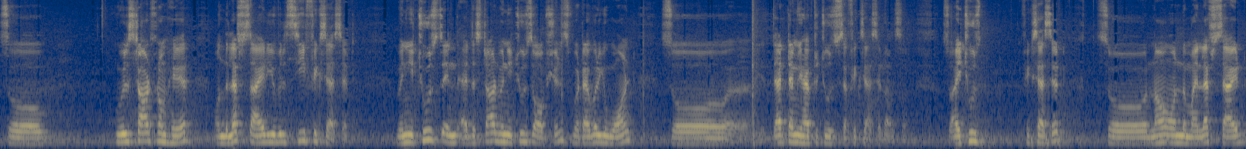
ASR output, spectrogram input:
so we'll start from here. On the left side you will see fixed asset. When you choose the, in, at the start when you choose the options whatever you want so uh, that time you have to choose a fixed asset also. So I choose fixed asset. So now on the, my left side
